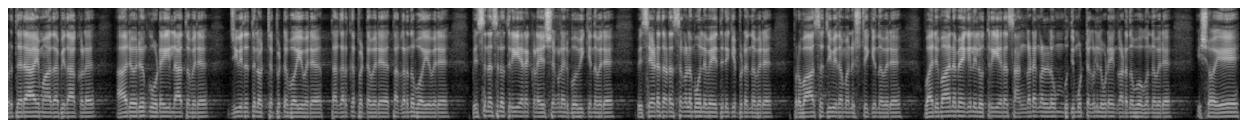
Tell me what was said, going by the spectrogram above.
വൃദ്ധരായ മാതാപിതാക്കൾ ആരോരും കൂടെയില്ലാത്തവർ ജീവിതത്തിൽ ഒറ്റപ്പെട്ടു പോയവർ തകർക്കപ്പെട്ടവർ തകർന്നു പോയവർ ബിസിനസ്സിൽ ഒത്തിരിയേറെ ക്ലേശങ്ങൾ അനുഭവിക്കുന്നവർ വിസയുടെ തടസ്സങ്ങൾ മൂലം വേദനിക്കപ്പെടുന്നവർ പ്രവാസ ജീവിതം അനുഷ്ഠിക്കുന്നവർ വരുമാന മേഖലയിൽ ഒത്തിരിയേറെ സങ്കടങ്ങളിലും ബുദ്ധിമുട്ടുകളിലൂടെയും കടന്നു പോകുന്നവർ ഈശോയെ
